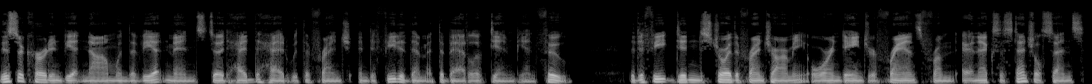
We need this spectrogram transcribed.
This occurred in Vietnam when the Viet Minh stood head to head with the French and defeated them at the Battle of Dien Bien Phu. The defeat didn't destroy the French army or endanger France from an existential sense,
